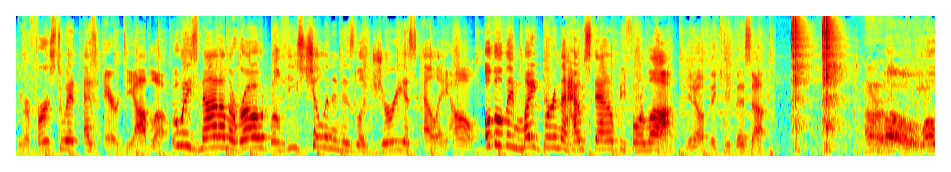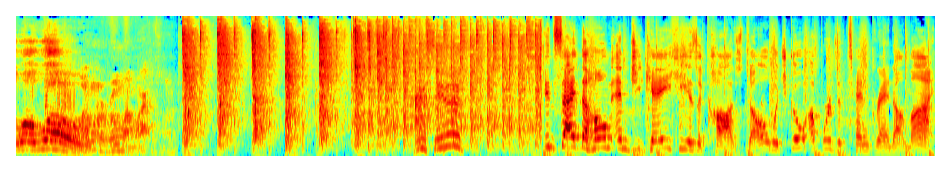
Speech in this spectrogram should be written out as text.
He refers to it as Air Diablo. But when he's not on the road, well, he's chilling in his luxurious LA home. Although they might burn the house down before long, you know, if they keep this up. Whoa, whoa, whoa, whoa. I don't want to ruin my microphone. You see this? Inside the home MGK, he has a KAWS doll, which go upwards of 10 grand online,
